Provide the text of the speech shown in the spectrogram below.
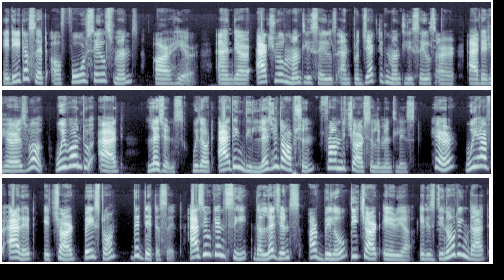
A data set of four salesmen are here and their actual monthly sales and projected monthly sales are added here as well. We want to add legends without adding the legend option from the charts element list. Here we have added a chart based on the dataset. As you can see, the legends are below the chart area. It is denoting that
